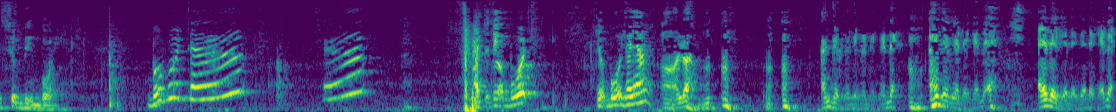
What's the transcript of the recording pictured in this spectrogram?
It's a big boy. Bobot tak? Ya? Atuk tengok bobot. Tengok bobot sayang. Oh lah. Ada gede-gede-gede. Ada gede-gede. Ada gede-gede-gede.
